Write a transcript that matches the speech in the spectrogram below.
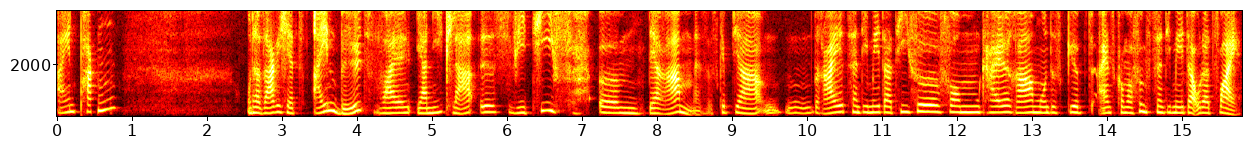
einpacken und da sage ich jetzt ein Bild, weil ja nie klar ist, wie tief ähm, der Rahmen ist. Es gibt ja drei Zentimeter Tiefe vom Keilrahmen und es gibt 1,5 Zentimeter oder zwei.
